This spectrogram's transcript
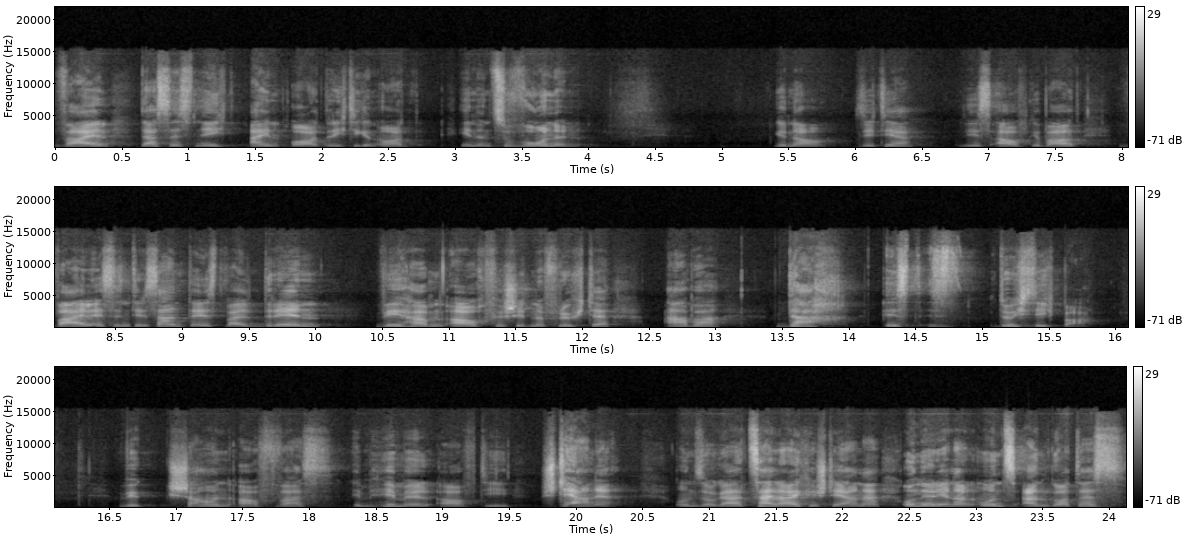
weil das ist nicht ein Ort, richtigen Ort, innen zu wohnen. Genau. Seht ihr, wie es aufgebaut? Weil es interessant ist, weil drin wir haben auch verschiedene Früchte, aber Dach ist durchsichtbar. Wir schauen auf was? Im Himmel auf die Sterne und sogar zahlreiche Sterne und erinnern uns an Gottes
